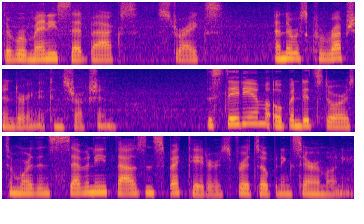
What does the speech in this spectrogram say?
There were many setbacks, strikes, and there was corruption during the construction. The stadium opened its doors to more than 70,000 spectators for its opening ceremony.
